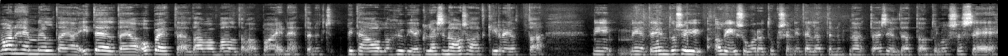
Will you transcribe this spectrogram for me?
vanhemmilta ja iteltä ja opettajalta aivan valtava paine, että nyt pitää olla hyviä. Kyllä sinä osaat kirjoittaa. Niin minä tein tosi alisuorituksen itselle, että nyt näyttää siltä, että on tulossa C.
